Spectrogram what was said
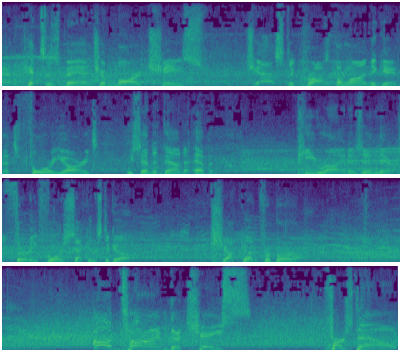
and hits his man, Ja'Marr Chase, just across the line again. That's four yards. We send it down to Evan. Perine is in there. 34 seconds to go. Shotgun for Burrow. On time to Chase. First down.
